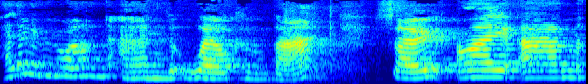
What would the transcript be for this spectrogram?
Hello everyone and welcome back. So I am,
